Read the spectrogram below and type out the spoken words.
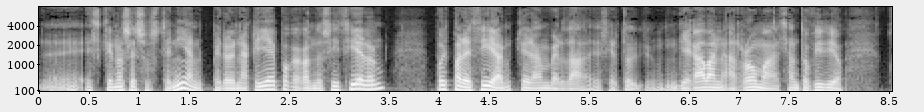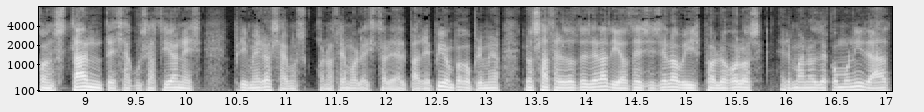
eh, es que no se sostenían, pero en aquella época cuando se hicieron, pues parecían que eran verdad, es cierto. Llegaban a Roma, al Santo Oficio, constantes acusaciones. Primero, sabemos, conocemos la historia del Padre Pío, un poco primero los sacerdotes de la diócesis, el obispo, luego los hermanos de comunidad,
